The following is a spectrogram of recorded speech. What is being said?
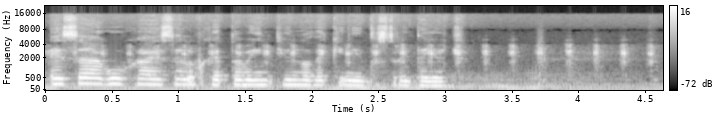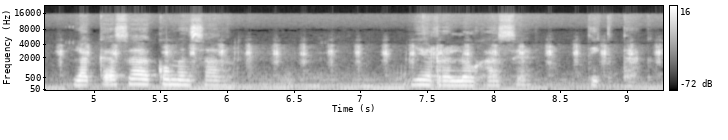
Esa aguja es el objeto 21 de 538. La casa ha comenzado y el reloj hace tic-tac.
